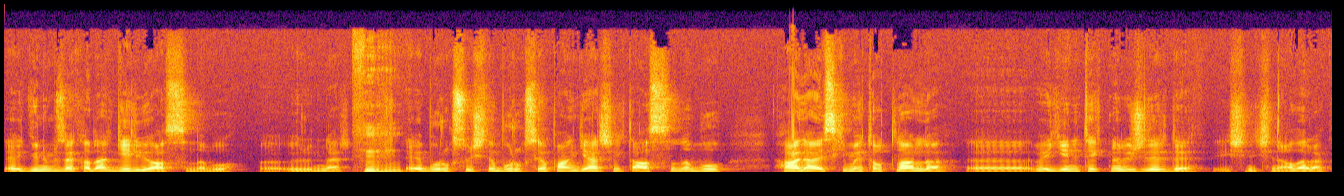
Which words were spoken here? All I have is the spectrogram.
e, günümüze kadar geliyor aslında bu e, ürünler. E, Brooks'u işte Brooks yapan gerçekte aslında bu hala eski metotlarla e, ve yeni teknolojileri de işin içine alarak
